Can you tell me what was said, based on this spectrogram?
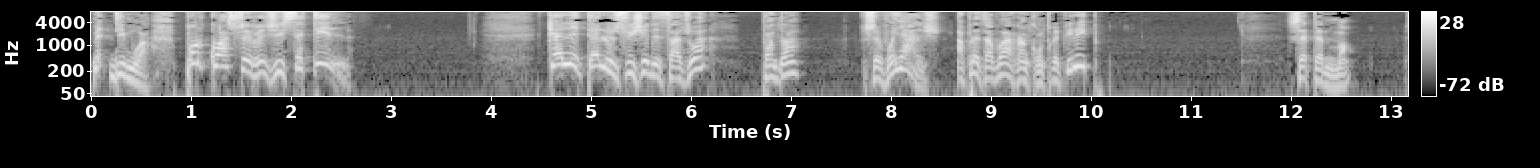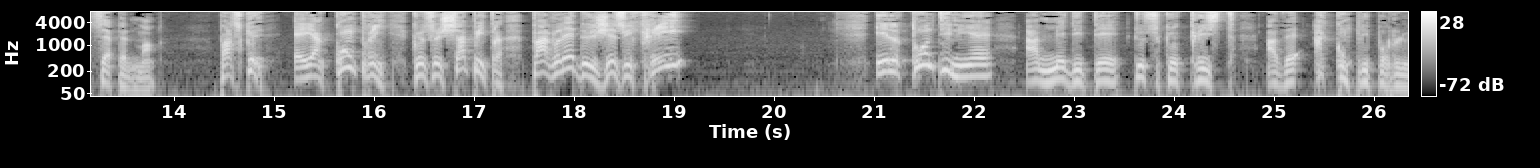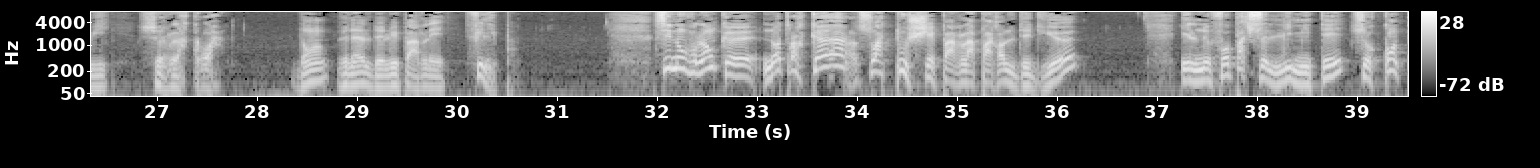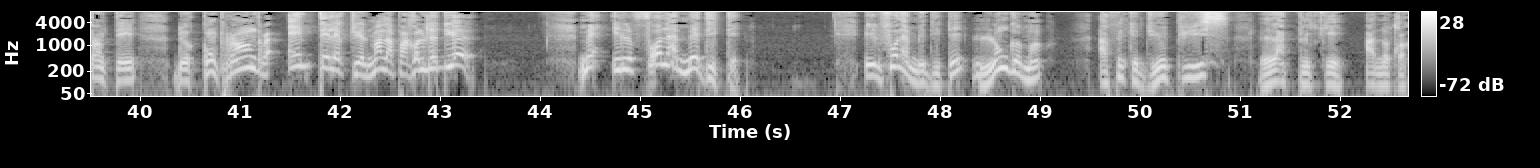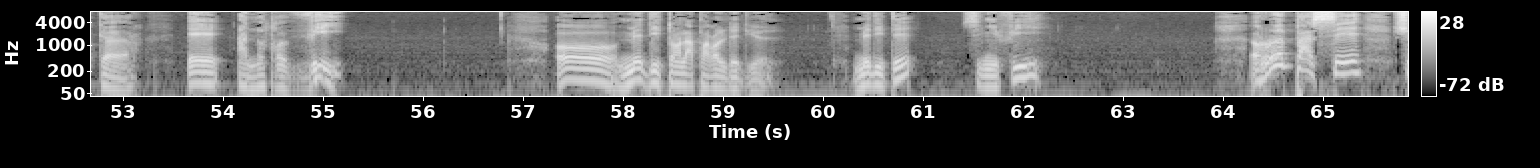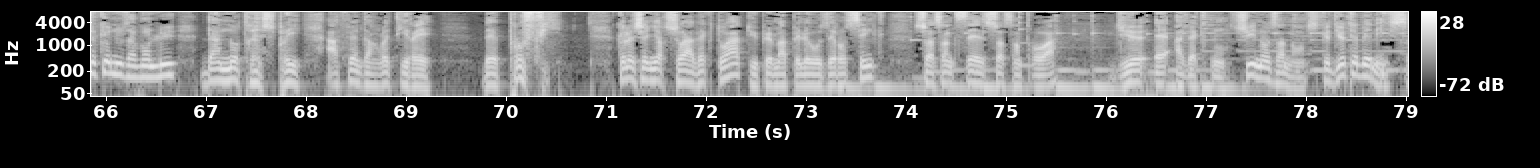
Mais dis-moi, pourquoi se réjouissait-il Quel était le sujet de sa joie pendant ce voyage, après avoir rencontré Philippe? Certainement, certainement, parce que, ayant compris que ce chapitre parlait de Jésus-Christ, il continuait à méditer tout ce que Christ avait accompli pour lui sur la croix, dont venait de lui parler Philippe. Si nous voulons que notre cœur soit touché par la parole de Dieu, il ne faut pas se limiter, se contenter de comprendre intellectuellement la parole de Dieu. Mais il faut la méditer. Il faut la méditer longuement afin que Dieu puisse l'appliquer à notre cœur et à notre vie. Oh, méditons la parole de Dieu. Méditer signifie repasser ce que nous avons lu dans notre esprit afin d'en retirer des profits. Que le Seigneur soit avec toi. Tu peux m'appeler au 05 76 63. Dieu est avec nous. Suis nos annonces. Que Dieu te bénisse.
